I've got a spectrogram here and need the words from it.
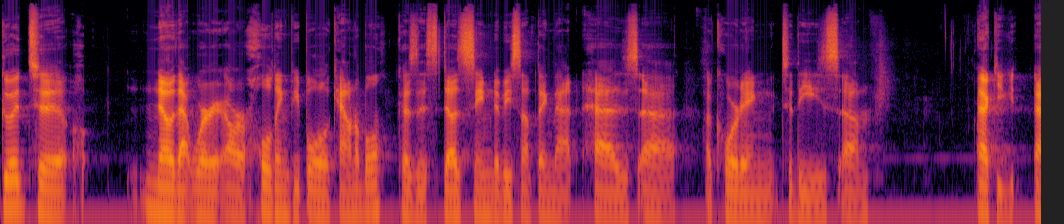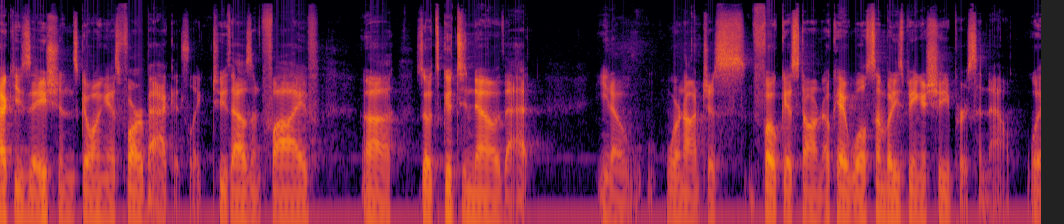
good to know that we are holding people accountable because this does seem to be something that has, uh, according to these um, accu- accusations, going as far back as like 2005. Uh, so it's good to know that you know we're not just focused on okay, well somebody's being a shitty person now. We,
